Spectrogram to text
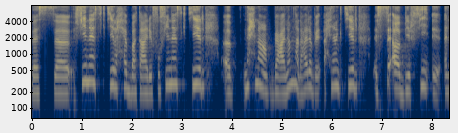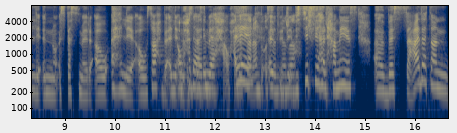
بس آه في ناس كتير حابة تعرف وفي ناس كتير آه نحن بعالمنا العربي أحيانا كتير الثقة برفيقي قال لي إنه استثمر أو أهلي أو صاحبي قال لي أو حدا استثمر. ربح أو حدا إيه صار عنده قصة نجاح بيصير فيها الحماس آه بس عادة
